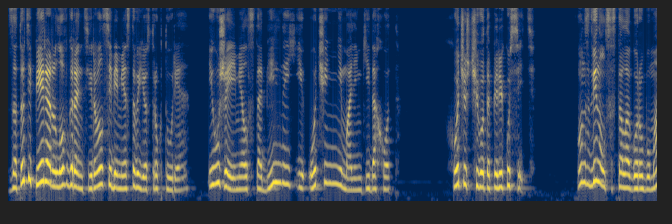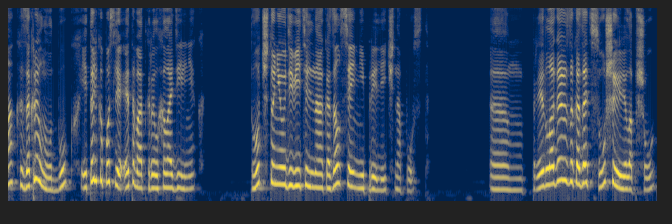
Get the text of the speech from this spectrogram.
Зато теперь Орлов гарантировал себе место в ее структуре и уже имел стабильный и очень немаленький доход. «Хочешь чего-то перекусить?» Он сдвинул со стола гору бумаг, закрыл ноутбук и только после этого открыл холодильник. Тот, что неудивительно, оказался неприлично пуст. «Эм, предлагаю заказать суши или лапшу.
